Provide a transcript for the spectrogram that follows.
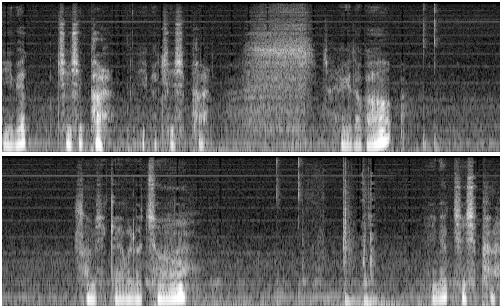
278 278 자, 여기다가 30계약을 넣죠. 278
